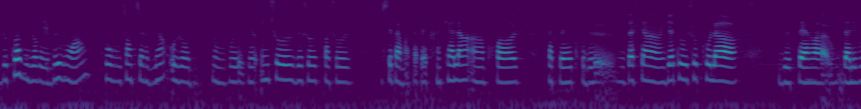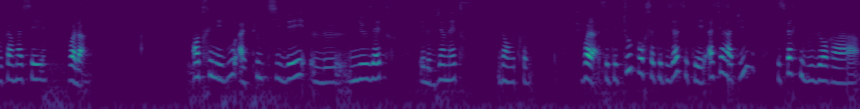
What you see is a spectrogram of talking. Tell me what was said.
de quoi vous auriez besoin pour vous sentir bien aujourd'hui. Donc vous pouvez écrire une chose, deux choses, trois choses. Je sais pas moi, ça peut être un câlin à un proche, ça peut être de vous acheter un gâteau au chocolat, de faire euh, d'aller vous faire masser. Voilà. Entraînez-vous à cultiver le mieux-être et le bien-être dans votre vie. Voilà, c'était tout pour cet épisode. C'était assez rapide. J'espère qu'il vous aura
